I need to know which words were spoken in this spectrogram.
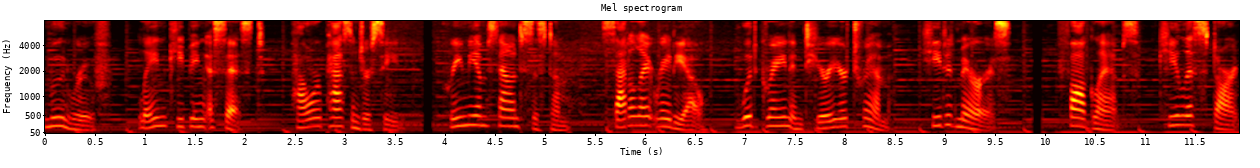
moonroof, lane keeping assist, power passenger seat, premium sound system, satellite radio, wood grain interior trim, heated mirrors, fog lamps, keyless start.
